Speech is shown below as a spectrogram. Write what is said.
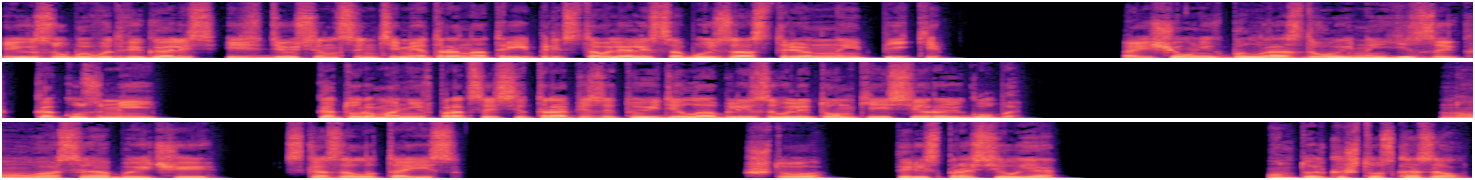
Их зубы выдвигались из десен сантиметра на три, представляли собой заостренные пики. А еще у них был раздвоенный язык, как у змей, которым они в процессе трапезы то и дело облизывали тонкие серые губы. «Ну, у вас и обычаи», — сказала Таис. «Что?» — переспросил я. «Он только что сказал.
